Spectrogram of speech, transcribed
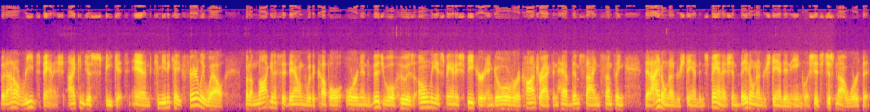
but I don't read Spanish. I can just speak it and communicate fairly well, but I'm not going to sit down with a couple or an individual who is only a Spanish speaker and go over a contract and have them sign something that I don't understand in Spanish and they don't understand in English. It's just not worth it.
